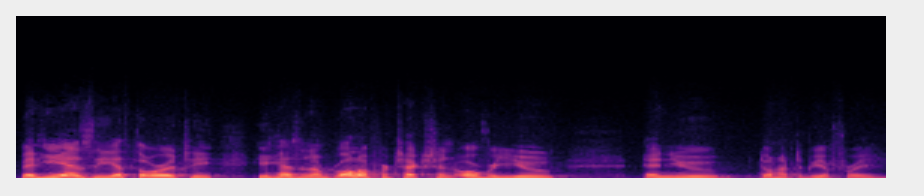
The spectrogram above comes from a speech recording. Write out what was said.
that He has the authority, He has an umbrella protection over you, and you don't have to be afraid.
